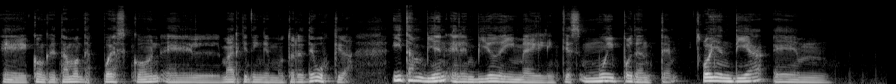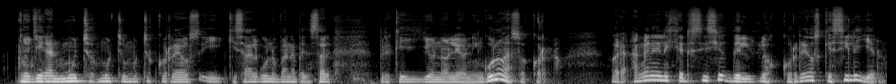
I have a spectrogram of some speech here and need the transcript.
eh, concretamos después con el marketing en motores de búsqueda. Y también el envío de emailing, que es muy potente. Hoy en día em, nos llegan muchos, muchos, muchos correos y quizás algunos van a pensar, pero es que yo no leo ninguno de esos correos. Ahora, hagan el ejercicio de los correos que sí leyeron.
